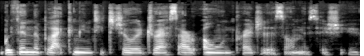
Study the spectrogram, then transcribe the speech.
within the Black community to address our own prejudice on this issue?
